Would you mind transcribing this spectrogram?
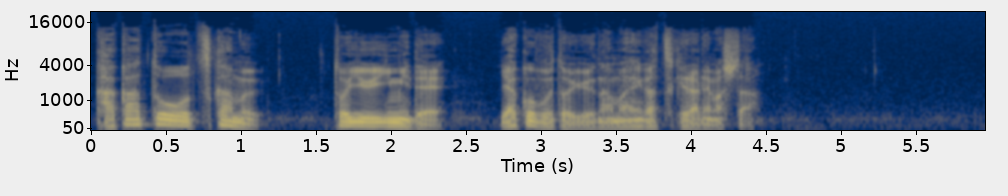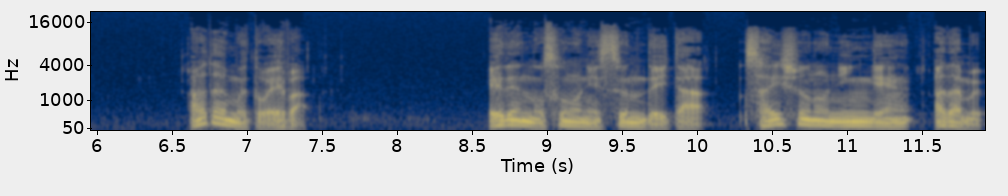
かかとをつかむという意味でヤコブという名前が付けられました。アダムとエバエデンの園に住んでいた最初の人間アダム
